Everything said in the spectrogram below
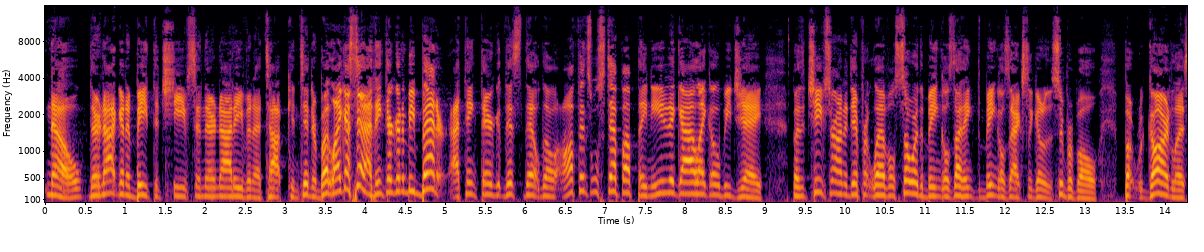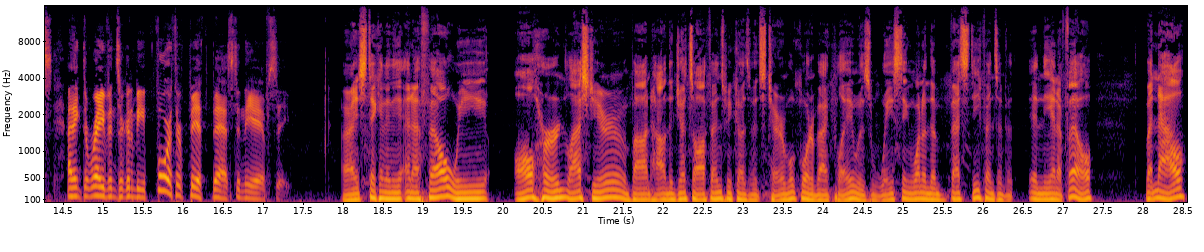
No, they're not going to beat the Chiefs, and they're not even a top contender. But like I said, I think they're going to be better. I think they're this the, offense will step up. They needed a guy like OBJ, but the Chiefs are on a different level. So are the Bengals. I think the Bengals actually go to the Super Bowl. But regardless, I think the Ravens are going to be fourth or fifth best in the AFC. All right, sticking in the NFL, we all heard last year about how the Jets offense, because of its terrible quarterback play, was wasting one of the best defensive in the NFL. But now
